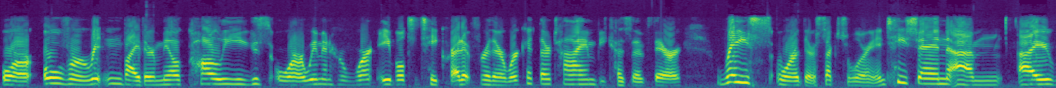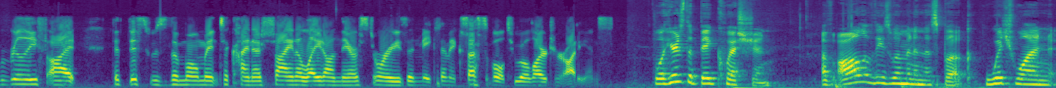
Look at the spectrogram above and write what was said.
or overwritten by their male colleagues or women who weren't able to take credit for their work at their time because of their race or their sexual orientation. Um, I really thought that this was the moment to kind of shine a light on their stories and make them accessible to a larger audience. Well, here's the big question. Of all of these women in this book, which one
